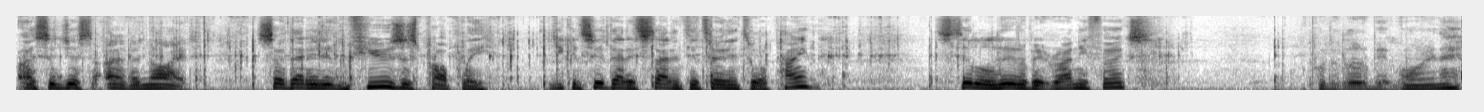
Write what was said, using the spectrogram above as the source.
I suggest overnight so that it infuses properly. You can see that it's starting to turn into a paint. Still a little bit runny, folks. Put a little bit more in there.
